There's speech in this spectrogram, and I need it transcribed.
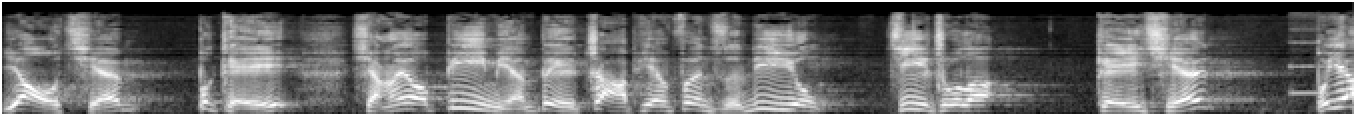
要钱不给，想要避免被诈骗分子利用，记住了，给钱不要。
